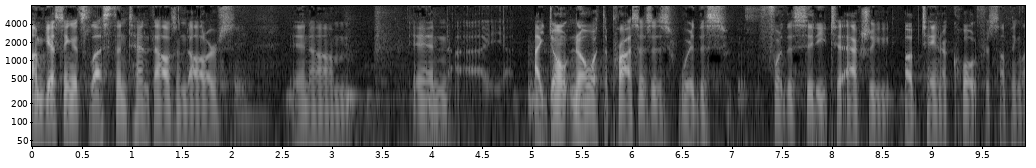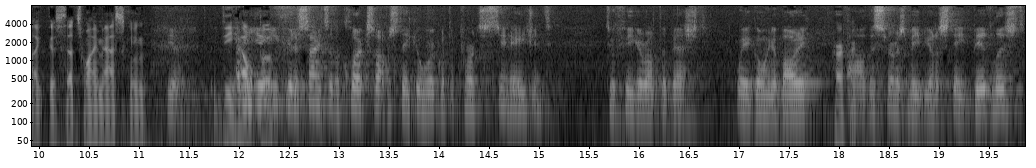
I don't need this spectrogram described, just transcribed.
I'm guessing it's less than ten thousand dollars, say, and um, and I, I don't know what the process is where this for the city to actually obtain a quote for something like this. That's why I'm asking yeah. the I mean, help you- You of. could assign to the clerk's office, they could work with the purchasing agent to figure out the best way of going about it. Perfect. Uh, This service may be on a state bid list,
